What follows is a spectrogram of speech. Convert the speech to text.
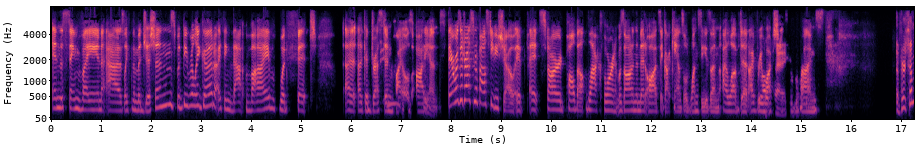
in the same vein as like the Magicians would be really good. I think that vibe would fit a, like a Dresden Files audience. There was a Dresden Files TV show. It it starred Paul Bla- Blackthorne. It was on in the mid aughts. It got canceled one season. I loved it. I've rewatched Okay. it several times. For some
